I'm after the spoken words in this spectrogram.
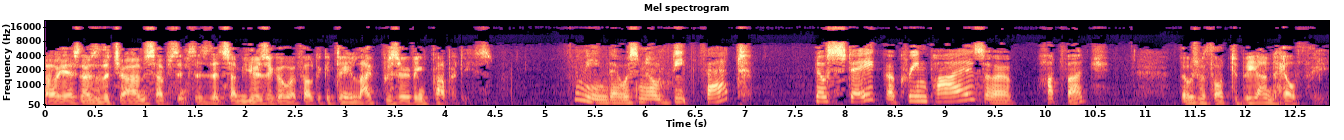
Oh, yes, those are the charmed substances that some years ago were felt to contain life preserving properties. You mean there was no deep fat? No steak, or cream pies, or hot fudge? Those were thought to be unhealthy.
